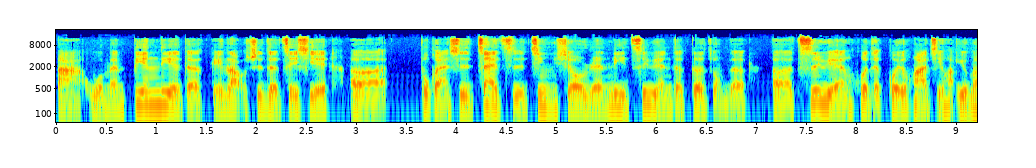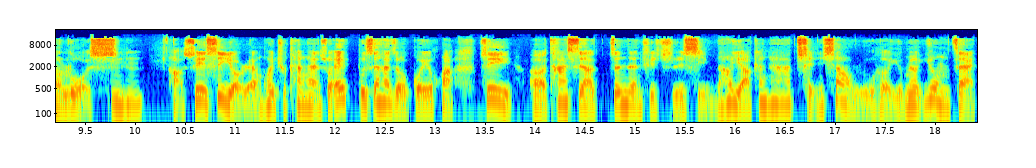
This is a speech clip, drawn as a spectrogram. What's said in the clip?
把我们编列的给老师的这些呃，不管是在职进修、人力资源的各种的呃资源或者规划计划有没有落实。好，所以是有人会去看看，说，哎，不是他只有规划，所以呃，他是要真正去执行，然后也要看看他成效如何，有没有用在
